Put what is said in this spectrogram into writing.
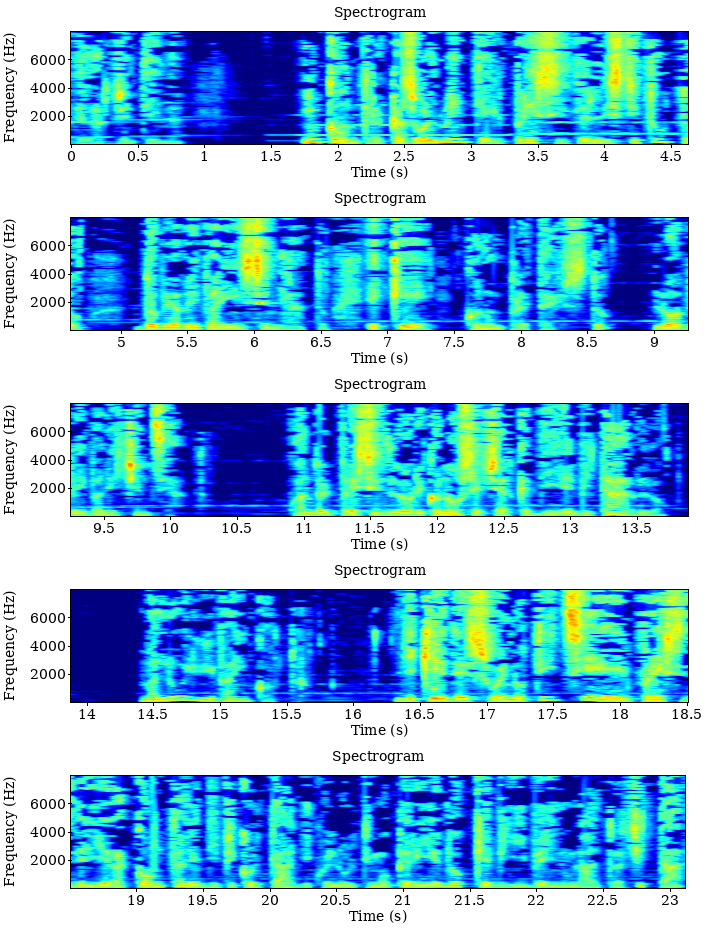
dell'Argentina, incontra casualmente il preside dell'istituto dove aveva insegnato e che, con un pretesto, lo aveva licenziato. Quando il preside lo riconosce cerca di evitarlo, ma lui gli va incontro. Gli chiede sue notizie e il preside gli racconta le difficoltà di quell'ultimo periodo che vive in un'altra città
